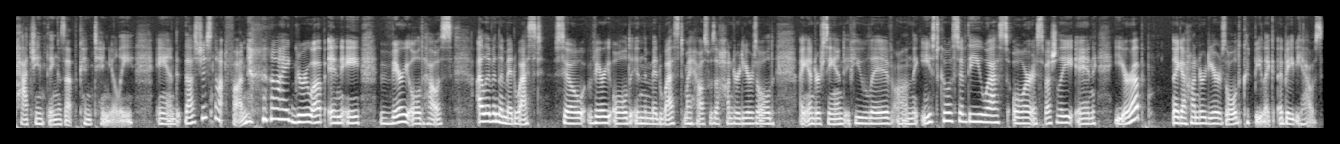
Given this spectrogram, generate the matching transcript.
patching things up continually. And that's just not fun. I grew up in a very old house. I live in the Midwest. So, very old in the Midwest. My house was 100 years old. I understand if you live on the east coast of the US or especially in Europe, like 100 years old could be like a baby house.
